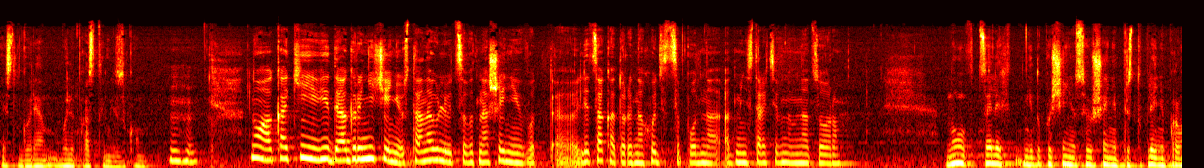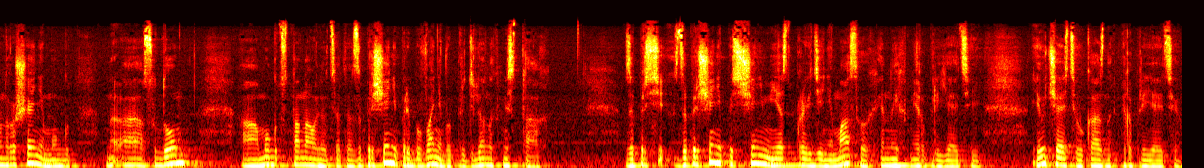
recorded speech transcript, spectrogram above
если говоря более простым языком. Угу. Ну а какие виды ограничений устанавливаются в отношении вот, э, лица, которые находятся под административным надзором? Ну, в целях недопущения совершения преступления правонарушения могут судом могут устанавливаться это запрещение пребывания в определенных местах, запрещение посещения мест проведения массовых и иных мероприятий и участия в указанных мероприятиях,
